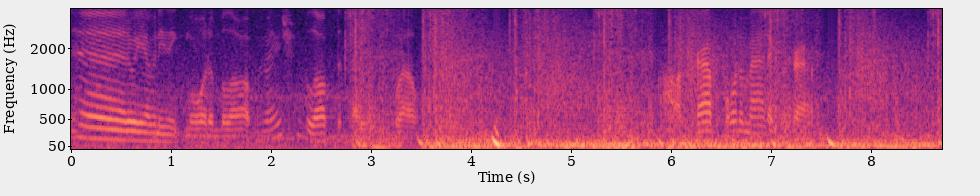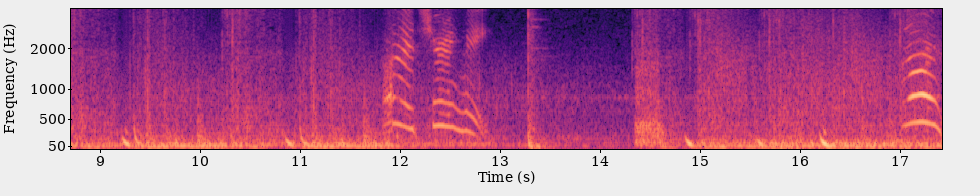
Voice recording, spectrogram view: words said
Yeah, do we have anything more to blow up? Maybe we should blow up the base as well. Oh crap, automatic crap. Oh, it's shooting me! No!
